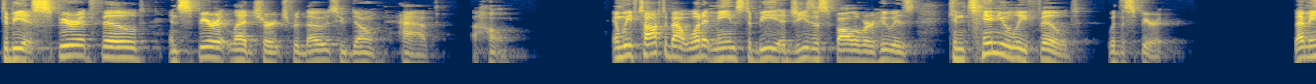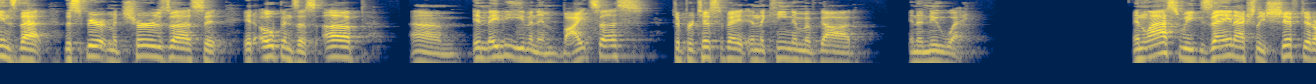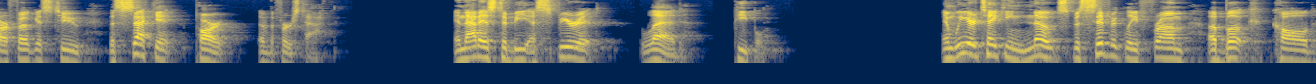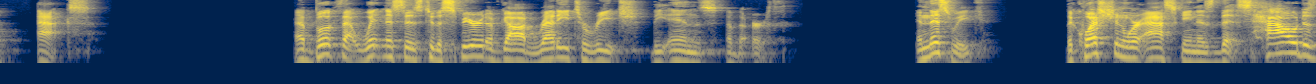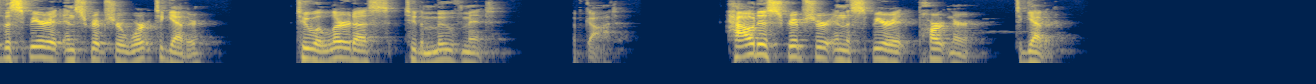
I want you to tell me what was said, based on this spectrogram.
to be a spirit filled and spirit led church for those who don't have a home. And we've talked about what it means to be a Jesus follower who is continually filled with the Spirit. That means that the Spirit matures us, it, it opens us up, um, it maybe even invites us to participate in the kingdom of God in a new way. And last week, Zane actually shifted our focus to the second part of the first half, and that is to be a spirit led people. And we are taking notes specifically from a book called Acts. A book that witnesses to the Spirit of God ready to reach the ends of the earth. And this week, the question we're asking is this How does the Spirit and Scripture work together to alert us to the movement of God? How does Scripture and the Spirit partner together?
